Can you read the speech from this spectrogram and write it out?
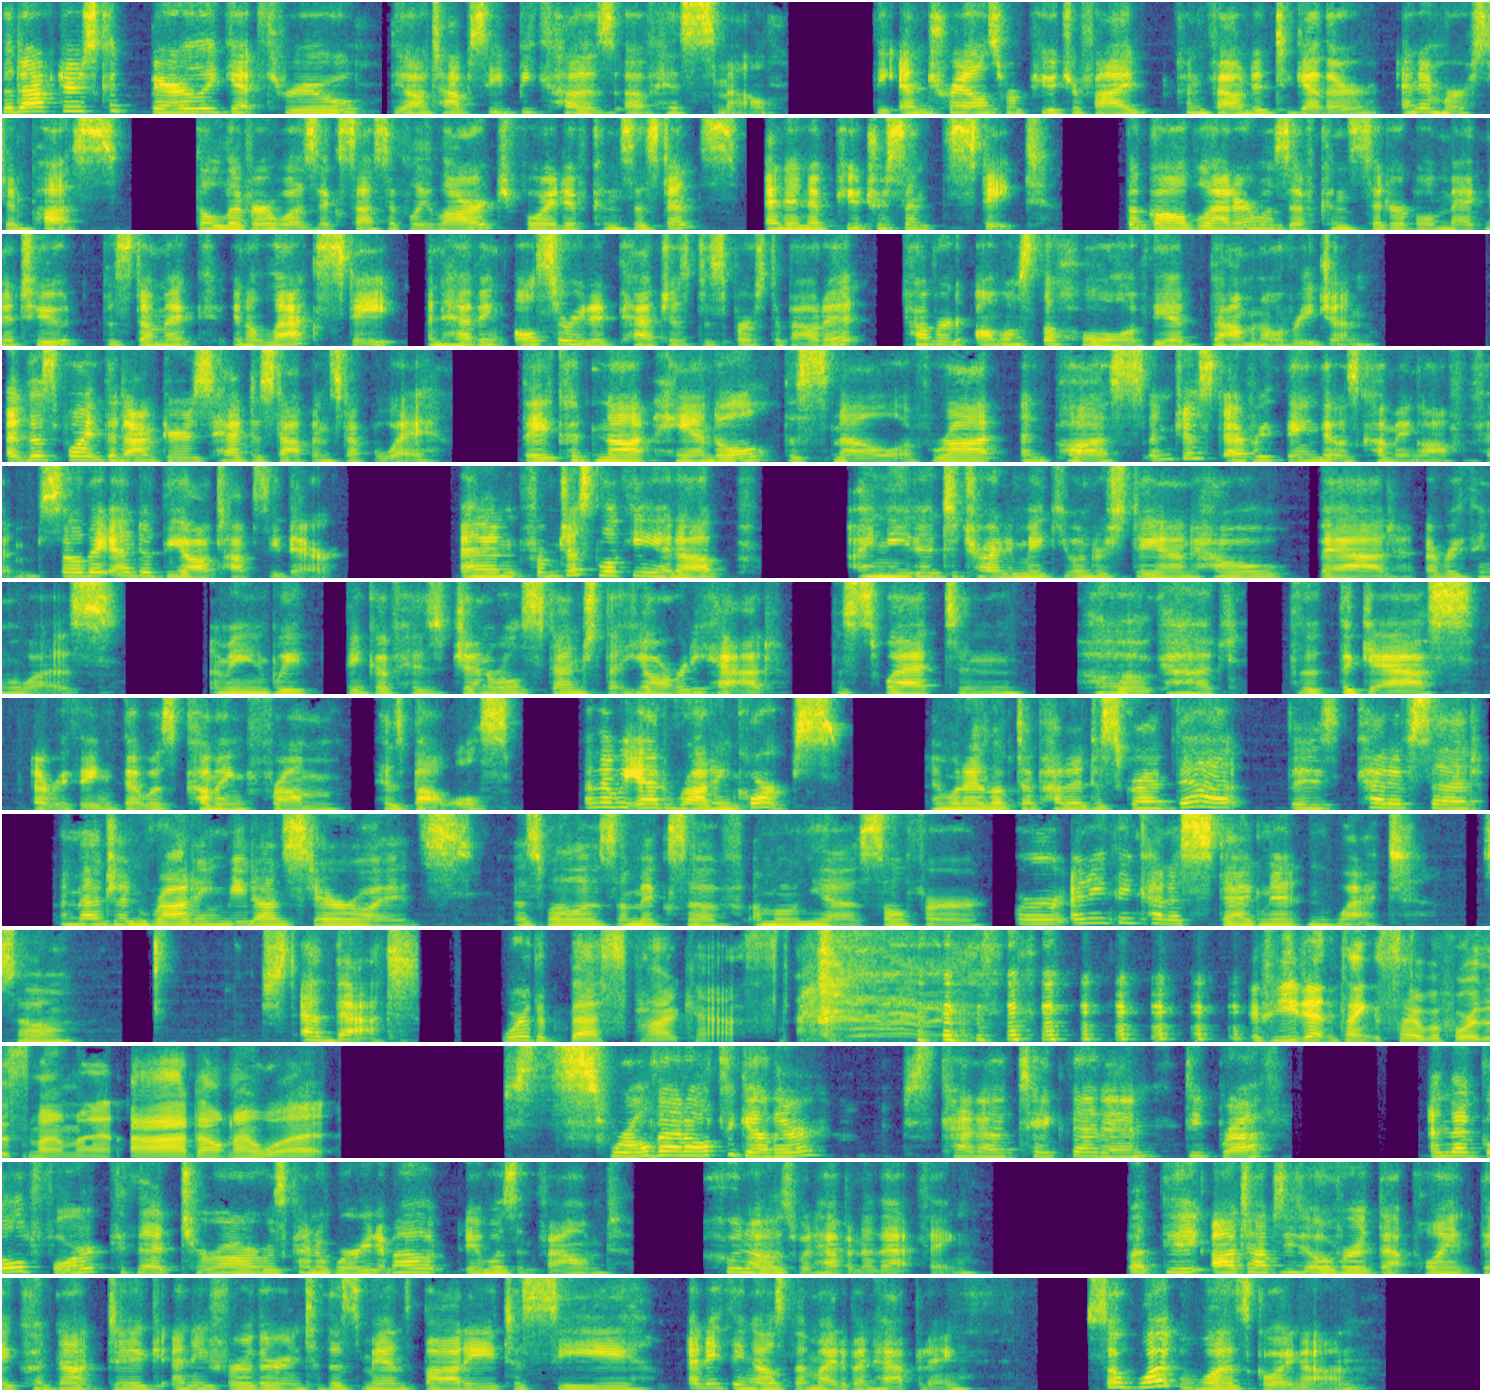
The doctors could barely get through the autopsy because of his smell. The entrails were putrefied, confounded together, and immersed in pus. The liver was excessively large, void of consistence, and in a putrescent state. The gallbladder was of considerable magnitude, the stomach in a lax state, and having ulcerated patches dispersed about it, covered almost the whole of the abdominal region. At this point, the doctors had to stop and step away. They could not handle the smell of rot and pus and just everything that was coming off of him, so they ended the autopsy there. And from just looking it up, I needed to try to make you understand how bad everything was. I mean, we think of his general stench that he already had the sweat and, oh God, the, the gas, everything that was coming from his bowels. And then we add rotting corpse. And when I looked up how to describe that, they kind of said, imagine rotting meat on steroids, as well as a mix of ammonia, sulfur, or anything kind of stagnant and wet. So just add that. We're the best podcast. if you didn't think so before this moment, I don't know what. Just swirl that all together. Just kind of take that in, deep breath. And that gold fork that Tarrare was kind of worried about, it wasn't found. Who knows what happened to that thing? But the autopsy's over at that point. They could not dig any further into this man's body to see anything else that might have been happening. So, what was going on?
